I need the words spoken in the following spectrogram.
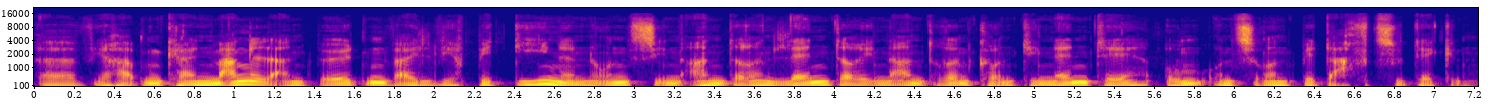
Äh, wir haben keinen Mangel an Böden, weil wir bedienen uns in anderen Ländern, in anderen Kontinente, um unseren Bedarf zu decken.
